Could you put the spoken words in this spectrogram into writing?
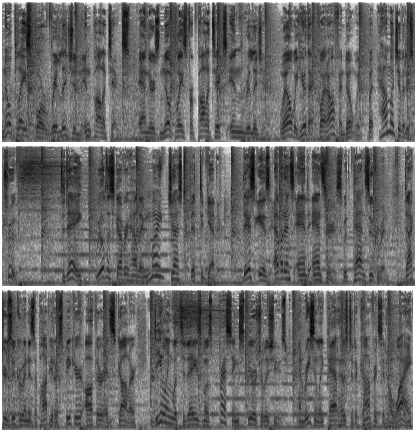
no place for religion in politics, and there's no place for politics in religion. Well, we hear that quite often, don't we? But how much of it is truth? Today, we'll discover how they might just fit together. This is Evidence and Answers with Pat Zukeran. Dr. Zukeran is a popular speaker, author, and scholar dealing with today's most pressing spiritual issues. And recently, Pat hosted a conference in Hawaii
